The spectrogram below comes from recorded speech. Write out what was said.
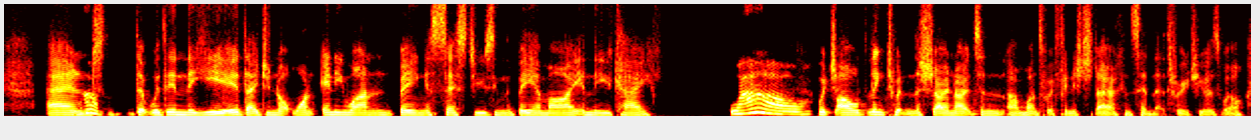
and that within the year they do not want anyone being assessed using the BMI in the UK. Wow. Which I'll link to it in the show notes. And um, once we're finished today, I can send that through to you as well.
